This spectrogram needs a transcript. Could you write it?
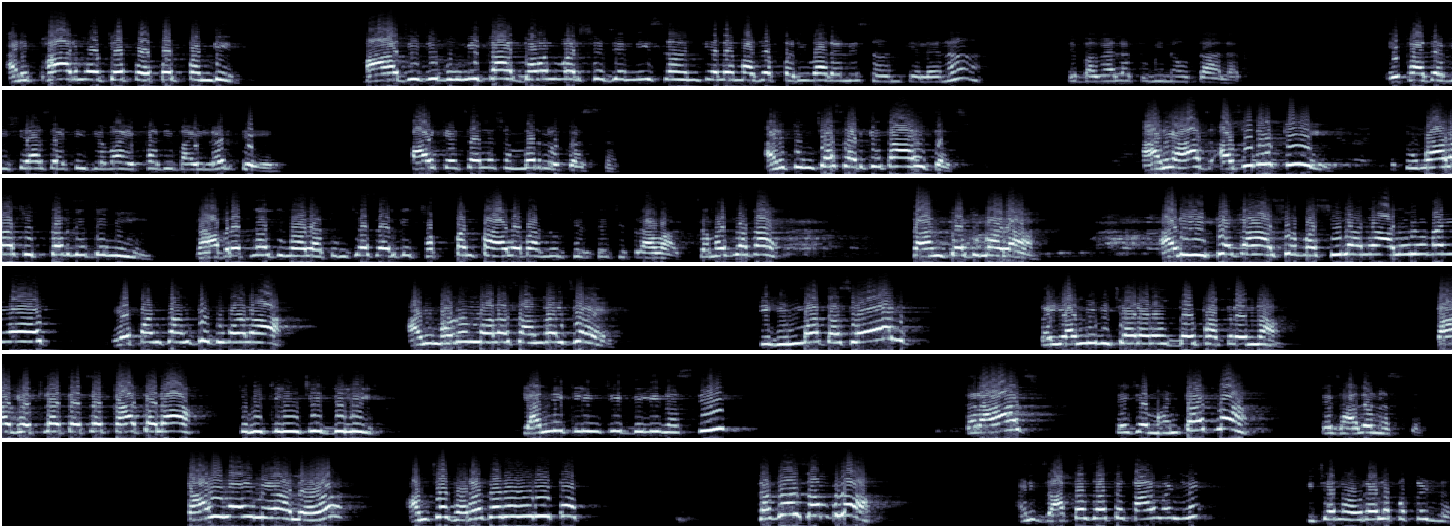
आणि फार मोठे पोपट पंडित. माझी जी भूमिका दोन वर्ष जे मी सहन केलं माझ्या परिवाराने सहन केलंय ना ते बघायला तुम्ही नव्हता आलात. एखाद्या विषयासाठी जेव्हा एखादी बाई लढते पाय खेचायला शंभर लोक असतात. आणि तुमच्यासारखे तर आहेतच. आणि आज असू दे की तुम्हालाच उत्तर देते मी. घाबरत नाही तुम्हाला. तुमच्यासारखे छप्पन पायाला बांधून फिरते चित्रावाग समजलं काय? सांगते तुम्हाला. आणि इथे काय असे वशिलाने आलेलो नाही आहोत हे पण सांगते तुम्हाला. आणि म्हणून मला सांगायचंय की हिंमत असेल तर यांनी विचारावं उद्धव ठाकरेंना का घेतला त्याचं? का त्याला तुम्ही क्लीन चिट दिली? यांनी क्लीन चिट दिली नसती तर आज ते जे म्हणतात ना ते झालं नसतं. काही नाही मिळालं. आमच्या घरादारावर येतात. सगळं संपलं. आणि जाता जाता काय म्हणले? तिच्या नवऱ्याला पकडलं.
